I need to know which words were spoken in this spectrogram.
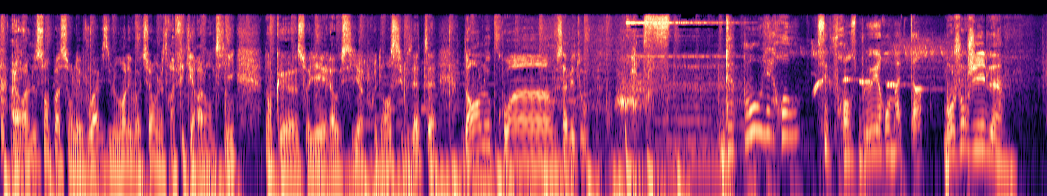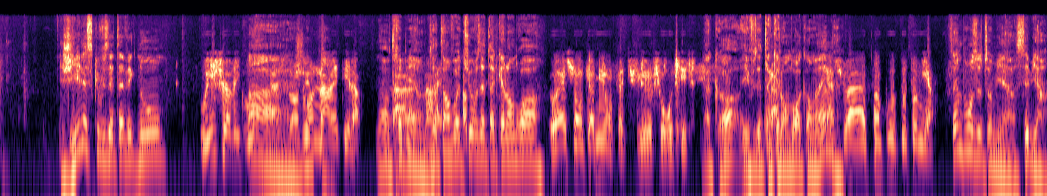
Alors elles ne sont pas sur les voies, visiblement les voitures, mais le trafic est ralenti. Donc euh, soyez là aussi à prudence si vous êtes dans le coin. Vous savez tout. Debout, l'héros. C'est France Bleu Héros Matin. Bonjour Gilles. Gilles, est-ce que vous êtes avec nous? Oui, je suis avec vous. Ah, Là, je suis en train vais- de m'arrêter là. Non, très Ah, bien. Vous êtes en voiture, vous êtes à quel endroit? Ouais, je suis en camion en fait. Je, suis- je suis routier. D'accord. Et vous êtes à quel endroit quand Là, même je suis à Saint-Pons de Thomière. Saint-Pons de Thomière, c'est bien.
